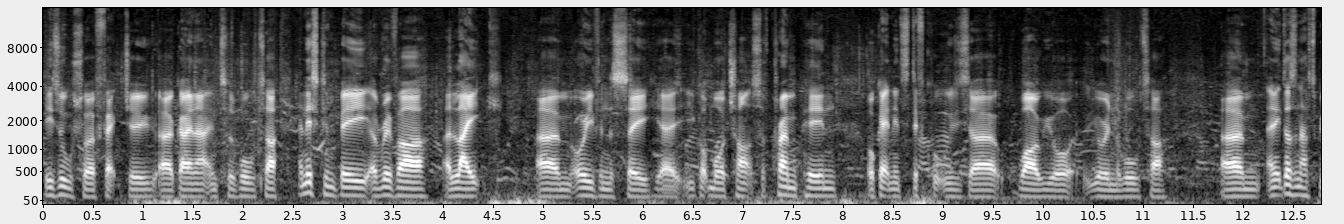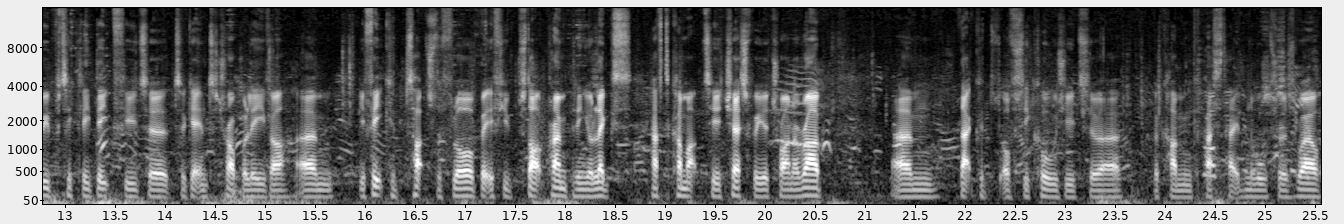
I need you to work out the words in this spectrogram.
These also affect you uh, going out into the water, and this can be a river, a lake, um, or even the sea. Yeah, you've got more chance of cramping or getting into difficulties uh, while you're you're in the water. Um, and it doesn't have to be particularly deep for you to, to get into trouble either. Um, your feet could touch the floor, but if you start cramping, your legs have to come up to your chest where you're trying to rub. Um, that could obviously cause you to uh, become incapacitated in the water as well.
